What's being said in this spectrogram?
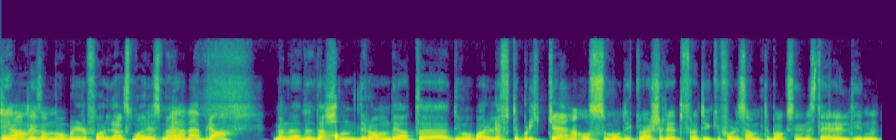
Sånn Ja. at liksom, Nå blir det foredrags-Marius, men, Ja, det er bra. men det, det handler om det at eh, du må bare løfte blikket, og så må du ikke være så redd for at du ikke får det samme tilbake som du investerer hele tiden.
